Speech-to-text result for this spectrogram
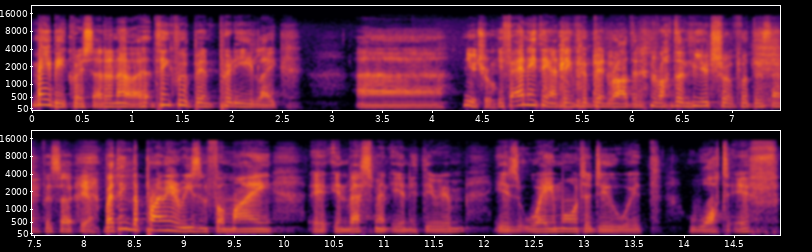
Maybe, Chris. I don't know. I think we've been pretty like uh, neutral. If anything, I think we've been rather rather neutral for this episode. Yeah. But I think the primary reason for my uh, investment in Ethereum is way more to do with what if.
